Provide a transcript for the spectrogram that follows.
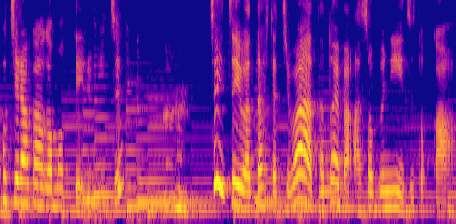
こちら側が持っているニーズ、ついつい私たちは例えば遊ぶニーズとか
